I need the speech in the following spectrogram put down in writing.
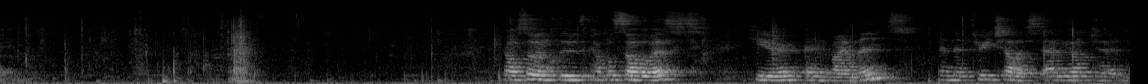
It also includes a couple soloists here and violins, and then three cellists, Abigail, Jed,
